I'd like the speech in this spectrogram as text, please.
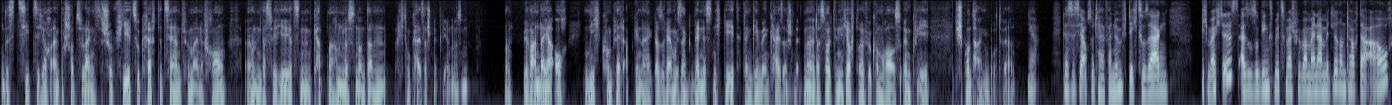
und es zieht sich auch einfach schon zu lang. Es ist schon viel zu kräftezehrend für meine Frau, ähm, dass wir hier jetzt einen Cut machen müssen und dann Richtung Kaiserschnitt gehen müssen. Ne? Wir waren da ja auch nicht komplett abgeneigt. Also wir haben gesagt, wenn es nicht geht, dann gehen wir in Kaiserschnitt. Ne? Das sollte nicht auf Teufel komm raus irgendwie die Spontangeburt werden. Ja, das ist ja auch total vernünftig zu sagen, ich möchte es. Also so ging es mir zum Beispiel bei meiner mittleren Tochter auch.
